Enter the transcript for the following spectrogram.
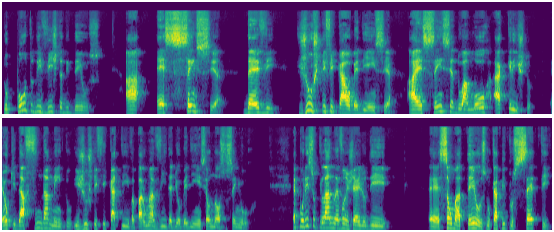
Do ponto de vista de Deus, a essência deve justificar a obediência A essência do amor a Cristo é o que dá fundamento e justificativa para uma vida de obediência ao nosso Senhor. É por isso que lá no Evangelho de é, São Mateus, no capítulo 7,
